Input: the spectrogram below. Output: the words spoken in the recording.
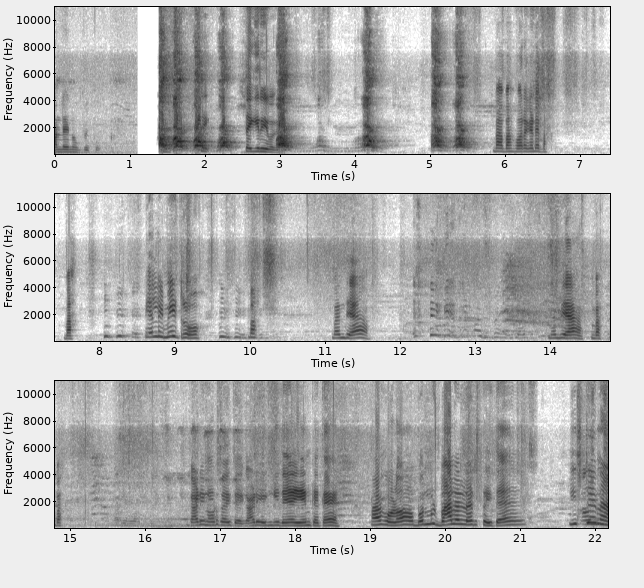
ಆನ್ಲೈನ್ ಹೋಗಬೇಕು. ತೆಗಿರಿ ಇವಾಗ. ಬಾ ಬಾ ಹೊರಗಡೆ ಬಾ. ಬಾ. ಎಲ್ಲಿ ಮೀಟ್ರು ಬಾ. ಬಂದ್ಯಾ? ಬಂದ್ಯಾ? ಬಾ ಬಾ. ಗಾಡಿ ನೋಡ್ತಾ ಐತೆ ಗಾಡಿ ಹೆಂಗಿದೆ? ಏನ್ ಕತೆ? ಆಗೋಳು? ಬಂದ್ಬಿಟ್ಟು ಬಾಲಲ್ಲಿ ನಡೆಸ್ತೈತೆ ಇಷ್ಟೇನಾ?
